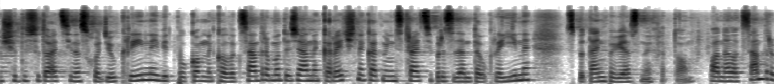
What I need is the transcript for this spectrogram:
щодо ситуації на сході України від полковника Олександра Мотозяника, речника адміністрації президента України з питань пов'язаних АТО. Пане Олександре,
